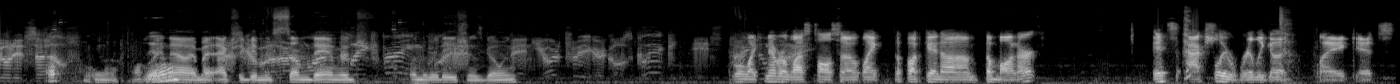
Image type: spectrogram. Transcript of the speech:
Shoot itself. Yeah. Right one? now, it might actually give me some damage when the radiation is going. When your trigger goes click, it's Well, like, nevertheless, also, like, the fucking, um, the Monarch, it's actually really good. Like, it's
